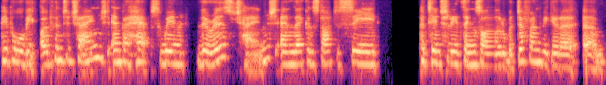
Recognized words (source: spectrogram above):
people will be open to change, and perhaps when there is change, and they can start to see potentially things are a little bit different. We get a um,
